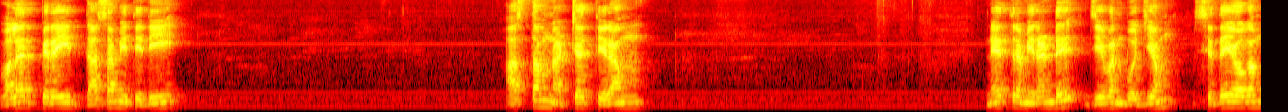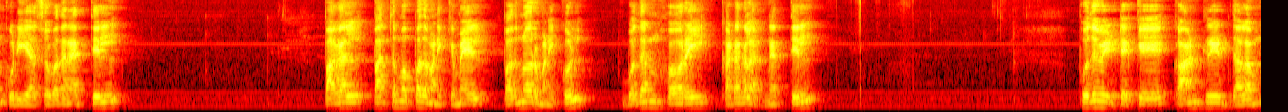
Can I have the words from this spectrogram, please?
வளர்ப்பிறை தசமி திதி அஸ்தம் நட்சத்திரம் நேத்திரம் இரண்டு ஜீவன் பூஜ்யம் சிதயோகம் கூடிய சுபதனத்தில் பகல் பத்து முப்பது மணிக்கு மேல் பதினோரு மணிக்குள் புதன் ஹோரை கடகலக்னத்தில் புது வீட்டுக்கு கான்கிரீட் தளம்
